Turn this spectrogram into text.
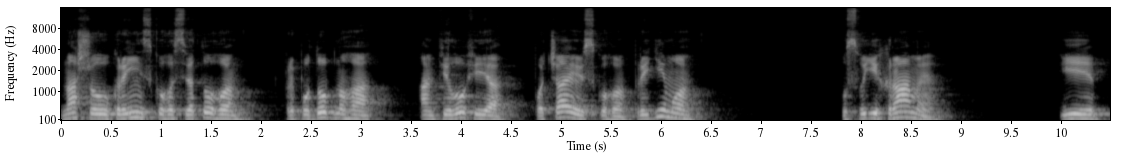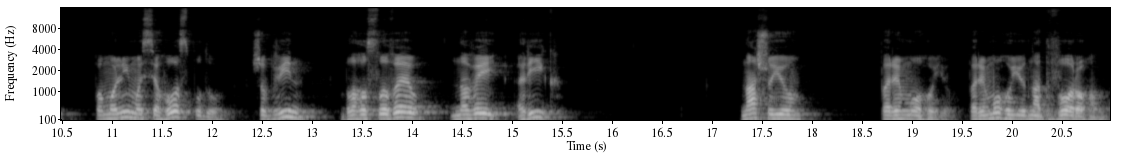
нашого українського святого преподобного Амфілофія Почаївського прийдімо у свої храми і помолімося Господу, щоб Він благословив новий рік нашою перемогою, перемогою над ворогом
